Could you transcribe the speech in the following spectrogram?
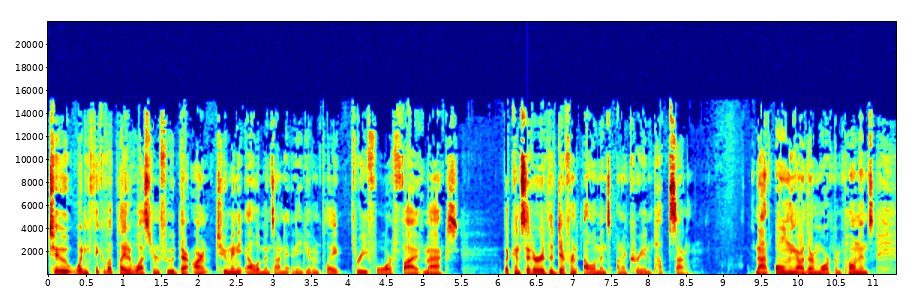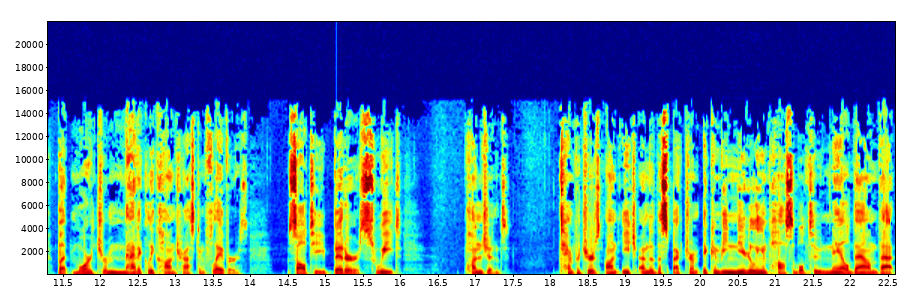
Two, when you think of a plate of Western food, there aren't too many elements on any given plate three, four, five max. But consider the different elements on a Korean papsang. Not only are there more components, but more dramatically contrasting flavors salty, bitter, sweet, pungent. Temperatures on each end of the spectrum, it can be nearly impossible to nail down that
